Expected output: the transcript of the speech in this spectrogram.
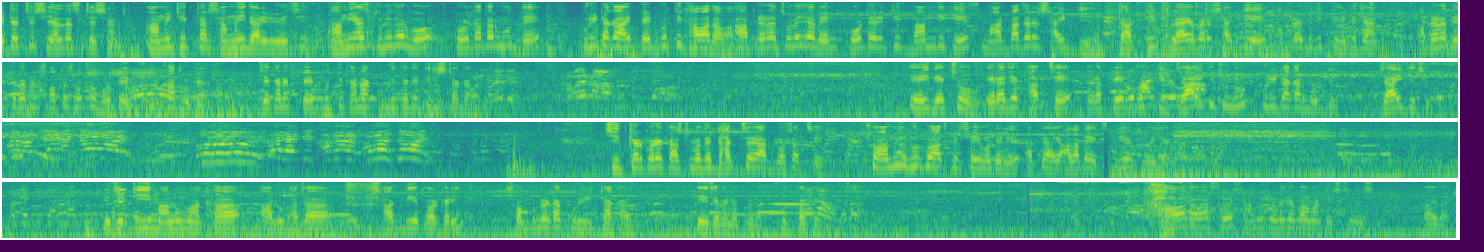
এটা হচ্ছে শিয়ালদা স্টেশন। আমি ঠিক তার সামনেই দাঁড়িয়ে রয়েছি। আমি আজ তুলে ধরবো কলকাতার মধ্যে কুড়ি টাকায় পেট ভর্তি খাওয়া দাওয়া। আপনারা চলে যাবেন কোর্টের ঠিক বাম দিকে স্মার্ট বাজারের সাইড দিয়ে। তার ঠিক ফ্লাইওভারের সাইড দিয়ে আপনারা যদি একটু হেঁটে যান, আপনারা দেখতে পাবেন শত শত হোটেল ফুটপাথ হোটেল, যেখানে পেট ভর্তি খানা কুড়ি থেকে তিরিশ টাকা। এই দেখছ, এরা যে খাচ্ছে, এরা পেট ভর্তি। যাই কিছু নুক কুড়ি টাকার মধ্যে, যাই কিছু। চিৎকার করে কাস্টমারদের ডাকছে আর বসাচ্ছে। সো আমিও ঢুকবো আজকের সেই হোটেলে একটা আলাদা এক্সপিরিয়েন্স হয়ে যায়। এই যে ডিম, আলু মাখা, আলু ভাজা, শাক দিয়ে তরকারি, সম্পূর্ণটা কুড়ি টাকায় পেয়ে যাবেন আপনারা ফুটপাতে। খাওয়া দাওয়া শেষ, আমি চলে যাব আমার ডেস্টিনেশন বাই বাই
